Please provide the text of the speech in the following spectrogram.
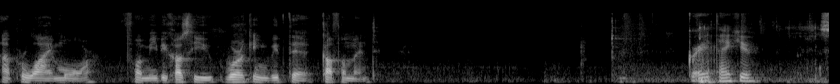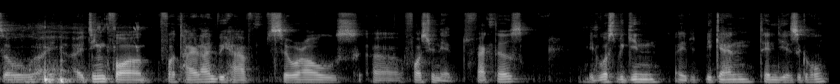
uh, provide more for me because he working with the government. Great, thank you. So I, I think for, for Thailand, we have several uh, fortunate factors. It was begin, it began 10 years ago.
